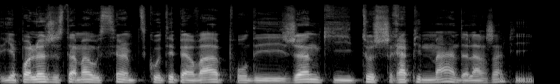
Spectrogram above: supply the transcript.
il n'y a pas là, justement, aussi un petit côté pervers pour des jeunes qui touchent rapidement de l'argent, puis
